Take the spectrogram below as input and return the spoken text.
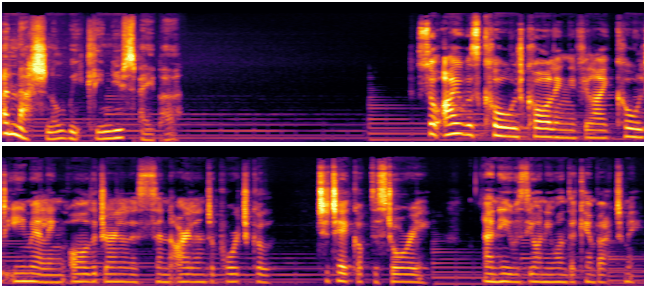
a national weekly newspaper. So I was cold calling, if you like, cold emailing all the journalists in Ireland and Portugal to take up the story, and he was the only one that came back to me.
